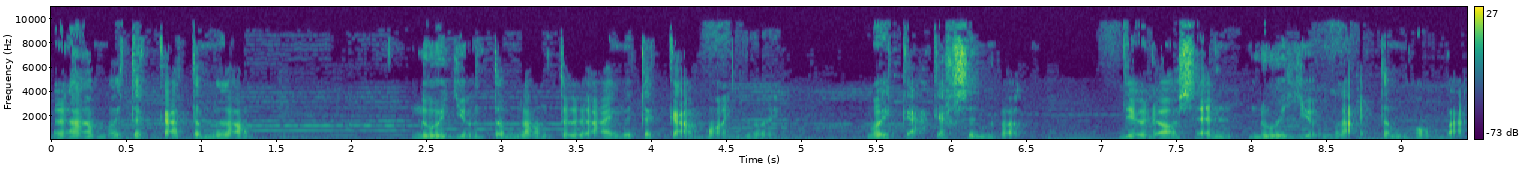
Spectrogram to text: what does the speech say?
làm với tất cả tấm lòng, nuôi dưỡng tấm lòng từ ái với tất cả mọi người, với cả các sinh vật. Điều đó sẽ nuôi dưỡng lại tâm hồn bạn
